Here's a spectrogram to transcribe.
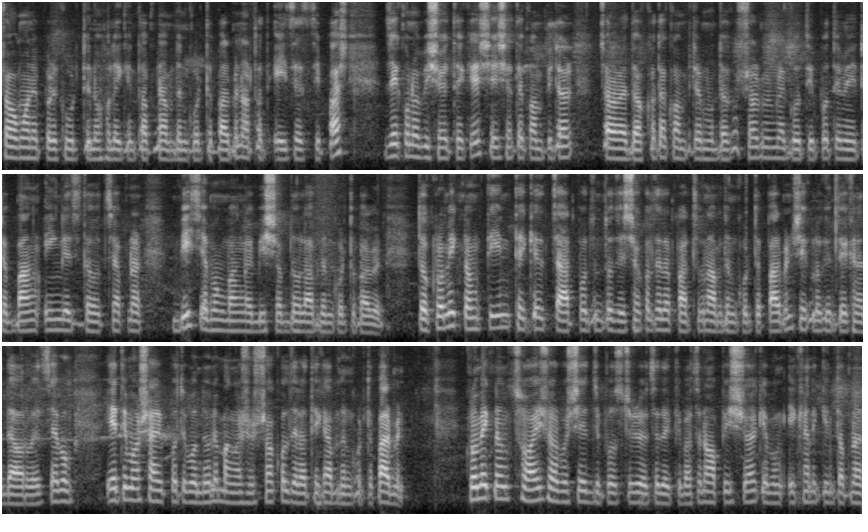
সমমানের পরীক্ষা উত্তীর্ণ হলে কিন্তু আপনি আবেদন করতে পারবেন। অর্থাৎ এইচএসসি পাস যে কোনো বিষয় থেকে, সেই সাথে কম্পিউটার চালানোর দক্ষতা কম্পিউটার মধ্যে সর্বনিম্ন গতি প্রতি মিনিটে বাং, ইংরেজিতে হচ্ছে আপনার বিশ এবং বাংলায় বিশ শব্দ হলে আবেদন করতে পারবেন। তো ক্রমিক নং তিন থেকে চার পর্যন্ত যে সকল জেলার প্রার্থীগণ আবেদন করতে পারবেন, সেগুলো কিন্তু এখানে দেওয়া রয়েছে এবং এতিম শারীরিক প্রতিবন্ধী হলে বাংলাদেশের সকল জেলা থেকে আবেদন করতে পারবেন। ক্রমিক নং ছয় সর্বশেষ যে পোস্টটি রয়েছে দেখতে পাচ্ছেন, অফিস এবং এখানে কিন্তু আপনার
